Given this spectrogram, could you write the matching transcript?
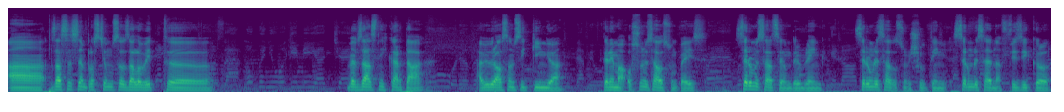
A zase jsem prostě musel zalovit uh, ve vzácných kartách a vybral jsem si Kinga, který má 88 pace, 77 dribbling, 78 shooting, 71 physical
